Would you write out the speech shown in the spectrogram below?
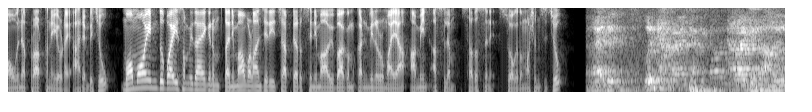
മൗന പ്രാർത്ഥനയോടെ ആരംഭിച്ചു. മോമോ ഇൻ ദുബായ് സംവിധായകനും തനിമ വളാഞ്ചേരി ചാപ്റ്റർ സിനിമാ വിഭാഗം കൺവീനറുമായ അമീൻ അസ്ലം സദസ്സിന് സ്വാഗതം ആശംസിച്ചു. അതായത് ഒരു ഞായറാഴ്ച ആളുകൾ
